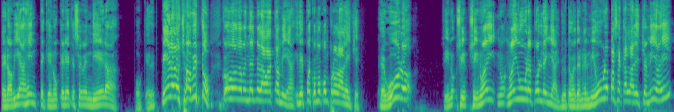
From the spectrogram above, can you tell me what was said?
Pero había gente que no quería que se vendiera porque, mira los chavitos, ¿cómo van a venderme la vaca mía? Y después, ¿cómo compro la leche? Seguro. Si no, si, no hay, no, no hay ubre por leñar, yo tengo que tener mi ubre para sacar la leche mía ahí.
